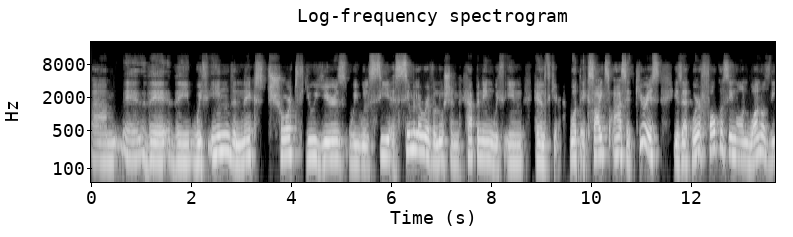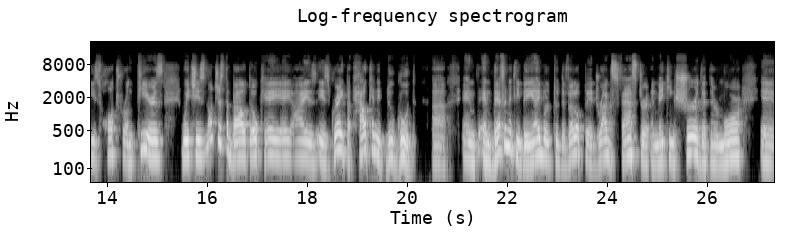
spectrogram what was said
um, uh, the the within the next short few years we will see a similar revolution happening within healthcare. What excites us at Quris is that we're focusing on one of these hot frontiers which is not just about okay ai is, is great but how can it do good uh, and and definitely being able to develop uh, drugs faster and making sure that they're more uh,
